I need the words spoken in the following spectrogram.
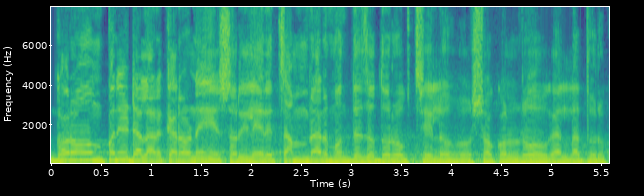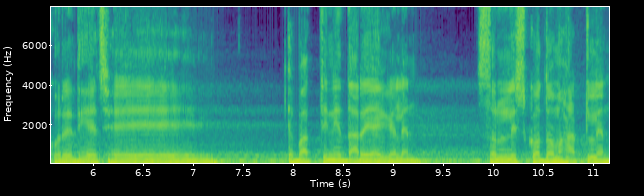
গরম পানি ডালার কারণে শরীরের চামড়ার মধ্যে যত রোগ ছিল, সকল রোগ আল্লাহ দূর করে দিয়েছে। এবার তিনি দাঁড়িয়ে গেলেন, চল্লিশ কদম হাঁটলেন।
